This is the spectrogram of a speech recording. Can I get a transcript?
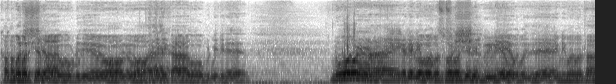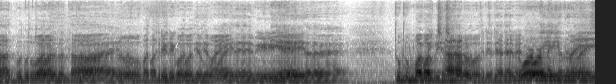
ಕಮರ್ಷಿಯಲ್ ಆಗೋಗ್ಬಿಟ್ಟಿದೆ, ವ್ಯವ- ವ್ಯವಹಾರಿಕ ಆಗೋಗ್ಬಿಟ್ಟಿದೆ. ನೋಡೋಣ, ಯಾಕಂದ್ರೆ ಇವಾಗ ಸೋಷಿಯಲ್ ಮೀಡಿಯಾ ಬಂದಿದೆ, ನಿಮ್ಮಂತ ಅದ್ಭುತವಾದಂತ ಏನೋ ಪತ್ರಿಕೋದ್ಯಮ ಇದೆ ಮೀಡಿಯಾ ಇದಾವೆ. ತುಂಬಾ ವಿಚಾರವಂತರಿದ್ದಾರೆ. ನೋಡಿ ಇದನ್ನ ಈ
